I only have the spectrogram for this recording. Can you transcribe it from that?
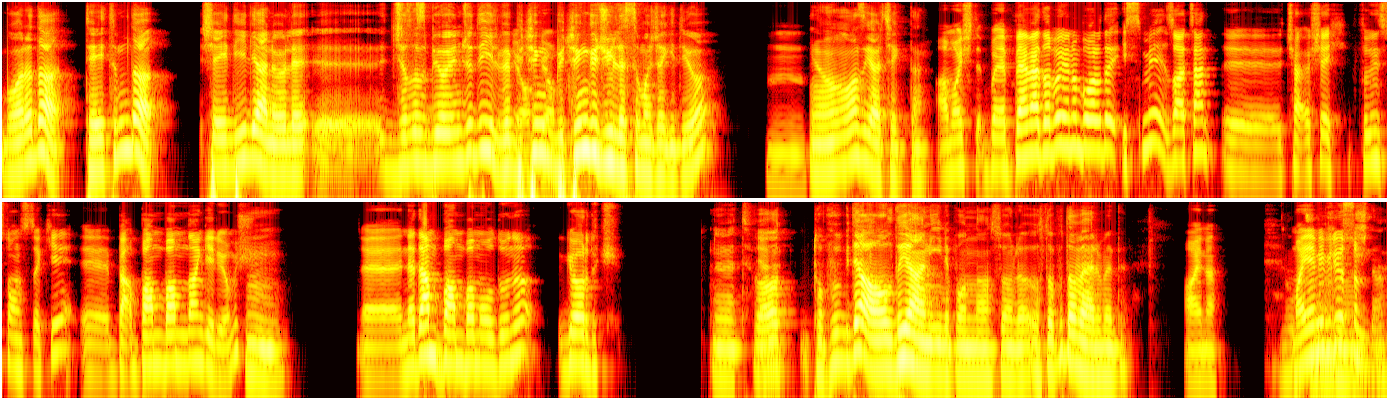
bu arada Tatum da şey değil yani öyle eee, cılız bir oyuncu değil ve Yok, bütün yok. bütün gücüyle smaca gidiyor. Hmm. İnanılmaz gerçekten. Ama işte Bam Adebayo'nun bu arada ismi zaten e, şey Flintstones'taki e, Ba- Bam Bam'dan geliyormuş. Hmm. E, neden Bam Bam olduğunu gördük. Evet. Yani- Valla topu bir de aldı yani inip ondan sonra. O topu da vermedi. Aynen. Yok, Miami biliyorsun- lan.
